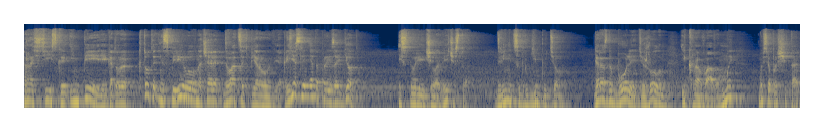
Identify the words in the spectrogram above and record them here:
Российской империи, которую кто-то инспирировал в начале 21 века. Если это произойдет, история человечества двинется другим путем. Гораздо более тяжелым и кровавым. Мы, мы все просчитали.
